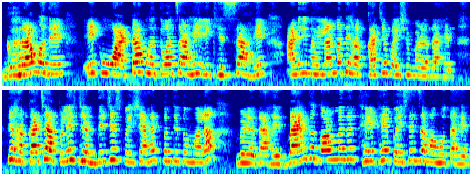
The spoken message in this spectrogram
घरामध्ये एक वाटा महत्त्वाचा आहे एक हिस्सा आहे आणि महिलांना ते हक्काचे पैसे मिळत आहेत. ते हक्काचे आपले जनतेचेच पैसे आहेत पण ते तुम्हाला मिळत आहेत. बँक अकाउंटमध्ये थेट हे पैसे जमा होत आहेत.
